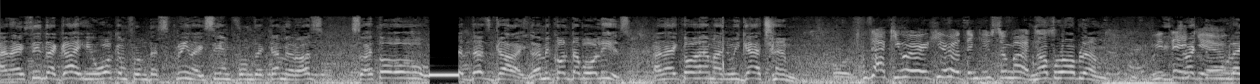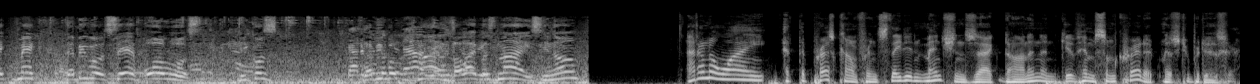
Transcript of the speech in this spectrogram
And I see the guy, he walking from the screen. I see him from the cameras. So I thought, oh, this guy. Let me call the police. And I call him and we catch him. Zach, you are a hero. Thank you so much. No problem. We thank try you. to like make the people safe always because the people is nice. The life is nice, you know. I don't know why at the press conference they didn't mention Zack Tahhan and give him some credit, Mr. Producer.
